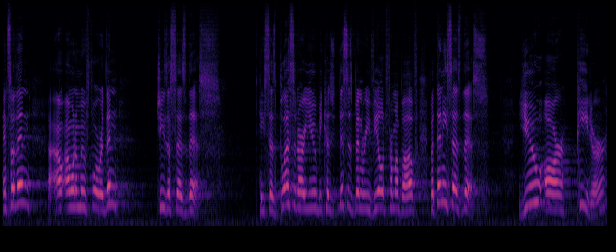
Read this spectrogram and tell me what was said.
And so then I, I want to move forward. Then Jesus says this He says, Blessed are you, because this has been revealed from above. But then he says this You are Peter,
